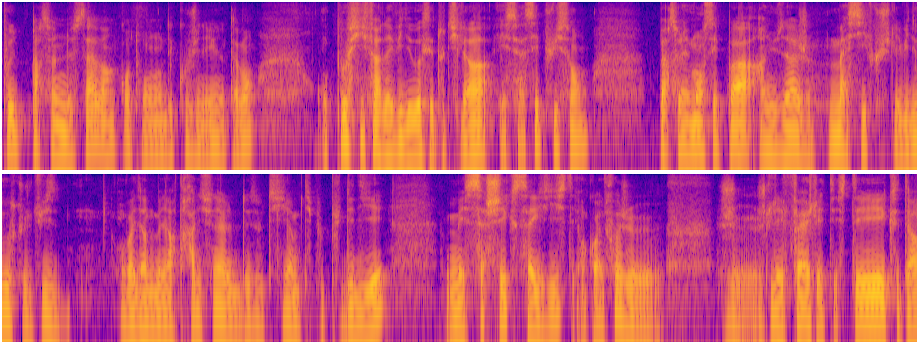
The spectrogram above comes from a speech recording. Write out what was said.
peu de personnes le savent hein, quand on découvre Geniali notamment. On peut aussi faire de la vidéo avec cet outil-là et c'est assez puissant. Personnellement, c'est pas un usage massif que je fais les vidéos, ce que j'utilise, on va dire de manière traditionnelle, des outils un petit peu plus dédiés mais sachez que ça existe. Et encore une fois, je, je, l'ai fait, je l'ai testé, etc.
